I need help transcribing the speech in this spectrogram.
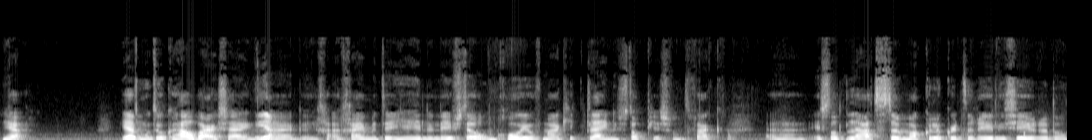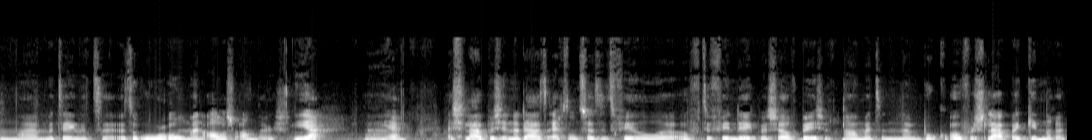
Ja. Ja, het moet ook haalbaar zijn. Ja. ga, ga je meteen je hele leefstijl omgooien of maak je kleine stapjes? Want vaak uh, is dat laatste makkelijker te realiseren dan uh, meteen het, het roer om en alles anders. Ja. Uh, ja. En slaap is inderdaad echt ontzettend veel over te vinden. Ik ben zelf bezig nou met een boek over slaap bij kinderen.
